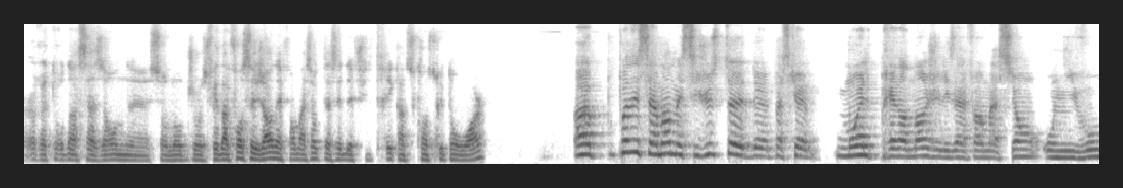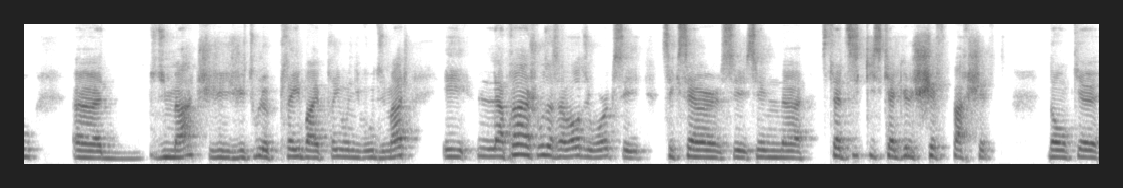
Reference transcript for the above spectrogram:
retour dans sa zone sur l'autre joueur. Dans le fond, c'est le genre d'information que tu essaies de filtrer quand tu construis ton war? Euh, pas nécessairement, mais c'est juste de, parce que moi, présentement, j'ai les informations au niveau euh, du match. J'ai tout le play-by-play au niveau du match. Et la première chose à savoir du work, c'est que c'est une euh, statistique qui se calcule shift par shift. Donc, euh,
